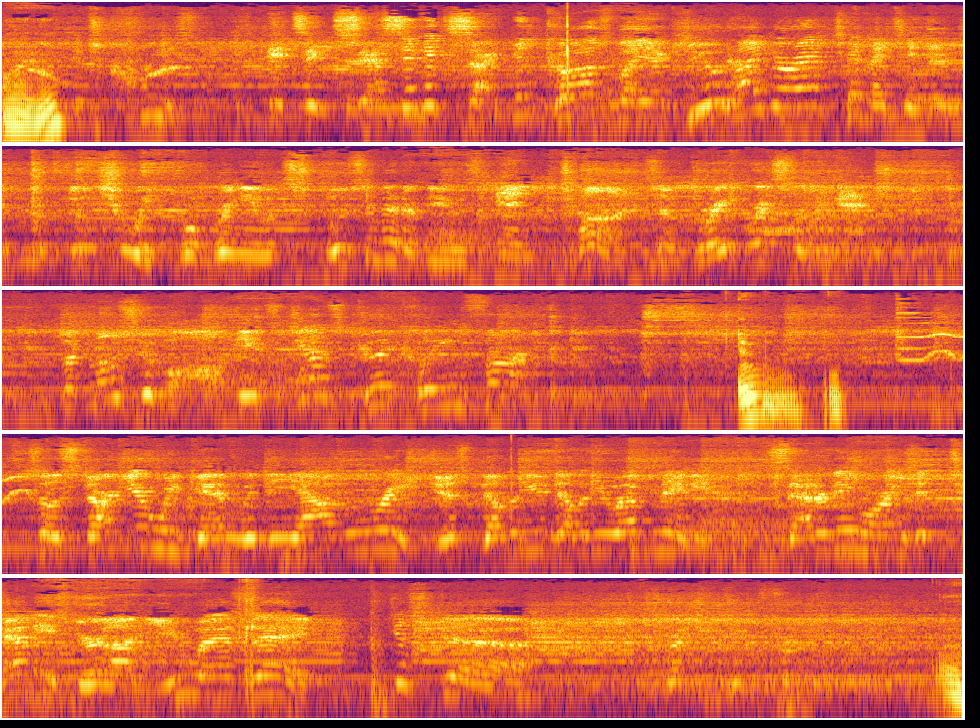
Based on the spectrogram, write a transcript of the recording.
mm-hmm. It's excessive excitement caused by acute hyperactivity. Each week, we'll bring you exclusive interviews and tons of great wrestling action. But most of all, it's just good, clean fun. Ooh. So start your weekend with the outrageous WWF Mania. Saturday mornings at 10 Eastern on USA. Just, uh,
